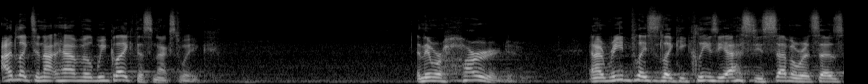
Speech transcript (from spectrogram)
I'd like to not have a week like this next week. And they were hard. And I read places like Ecclesiastes 7 where it says,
